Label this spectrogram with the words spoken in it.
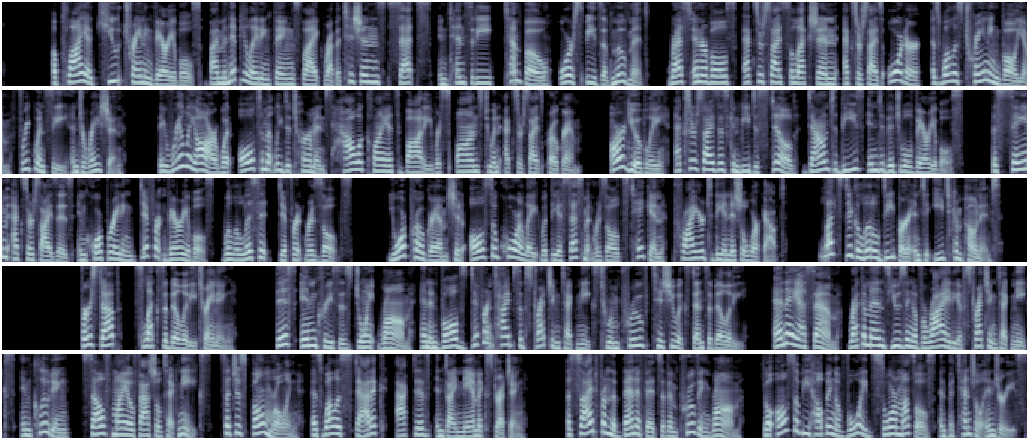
Apply acute training variables by manipulating things like repetitions, sets, intensity, tempo, or speeds of movement, rest intervals, exercise selection, exercise order, as well as training volume, frequency, and duration. They really are what ultimately determines how a client's body responds to an exercise program. Arguably, exercises can be distilled down to these individual variables. The same exercises incorporating different variables will elicit different results. Your program should also correlate with the assessment results taken prior to the initial workout. Let's dig a little deeper into each component. First up, flexibility training. This increases joint ROM and involves different types of stretching techniques to improve tissue extensibility. NASM recommends using a variety of stretching techniques, including self myofascial techniques, such as foam rolling, as well as static, active, and dynamic stretching. Aside from the benefits of improving ROM, you'll also be helping avoid sore muscles and potential injuries.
